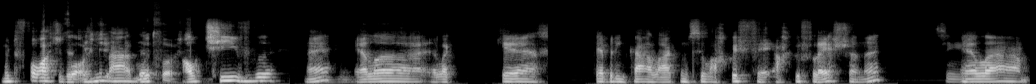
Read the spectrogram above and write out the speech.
muito forte, forte determinada, muito forte. altiva, né? Uhum. Ela, ela quer, quer brincar lá com seu arco e, fe, arco e flecha, né? Sim. Ela,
